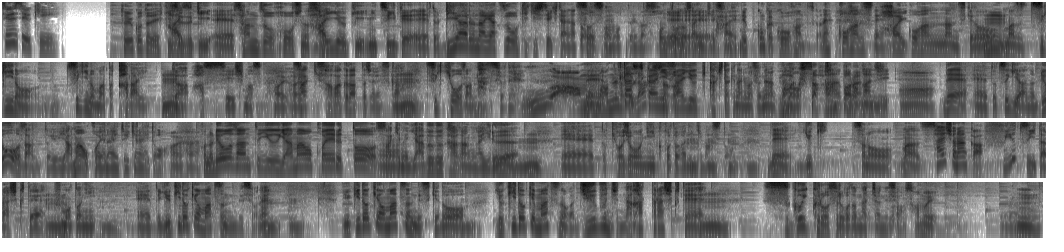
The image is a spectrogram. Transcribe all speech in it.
Suzuki. ということで引き続き、えー三蔵法師の西遊記について、えー、とリアルなやつをお聞きしていきたいなと思っております。本当の西遊記ですね。えーはい、で今回後半ですかね。後半ですね、はい。後半なんですけど、うん。まず次の次のまた課題が発生します、はいはい。さっき砂漠だったじゃないですか、うん。次氷山なんですよね。うわーもうね確かに西遊記書きたくなりますよね。なんかこのこの感じ。うん。で、えー、と次はあの梁山という山を越えないといけないと。はいはい。この梁山という山を越えるとさっきの矢吹河岸がいる、うん。えー、と居城に行くことができますと。で雪そのまあ最初なんか冬ついたらしくてうん。麓に、うん。えー、と雪解けを待つんですよね、雪解けを待つんですけど、うん。雪解け待つのが十分じゃなかったらしくて、うん。すごい苦労することになっちゃうんですよ。寒い。うん、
